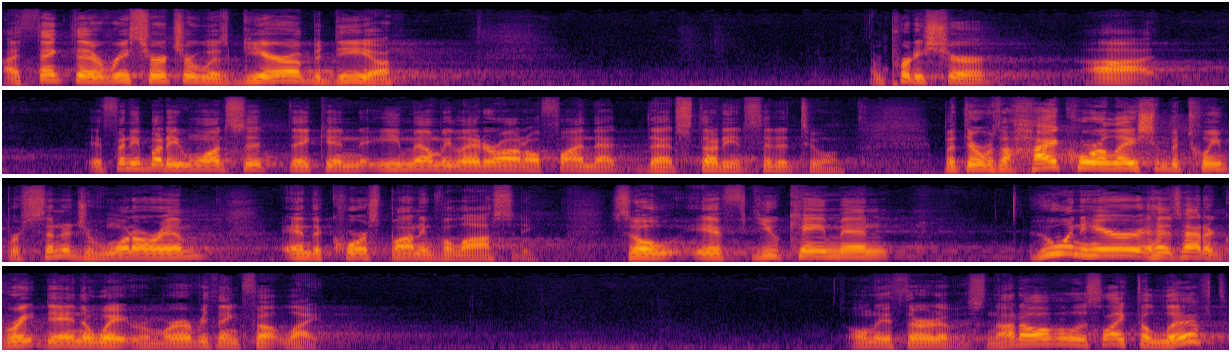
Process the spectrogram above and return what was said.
I think the researcher was González-Badillo. I'm pretty sure. Uh, if anybody wants it, they can email me later on. I'll find that, that study and send it to them. But there was a high correlation between percentage of 1RM and the corresponding velocity. So if you came in, who in here has had a great day in the weight room where everything felt light? Only a third of us. Not all of us like to lift.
